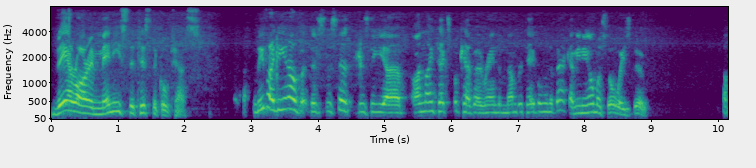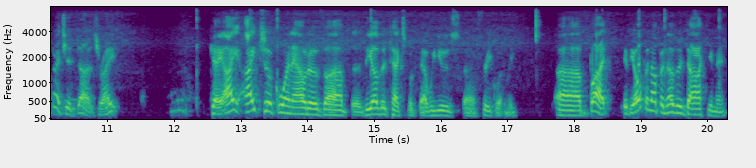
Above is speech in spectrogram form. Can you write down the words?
There are many statistical tests Levi, do you know, but does, does the, does the uh, online textbook have a random number table in the back? I mean, they almost always do. I'll bet you it does, right? Okay, I, I took one out of uh, the other textbook that we use uh, frequently. Uh, but if you open up another document,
